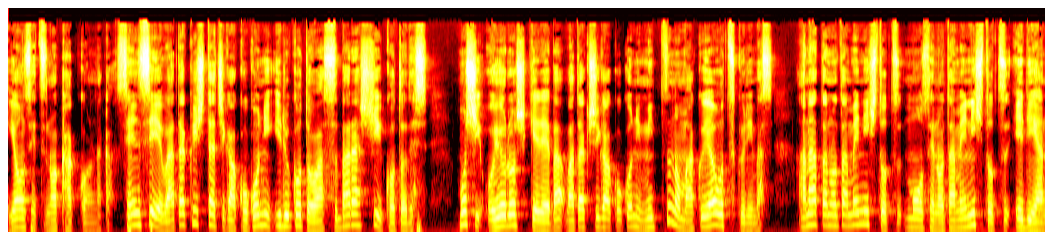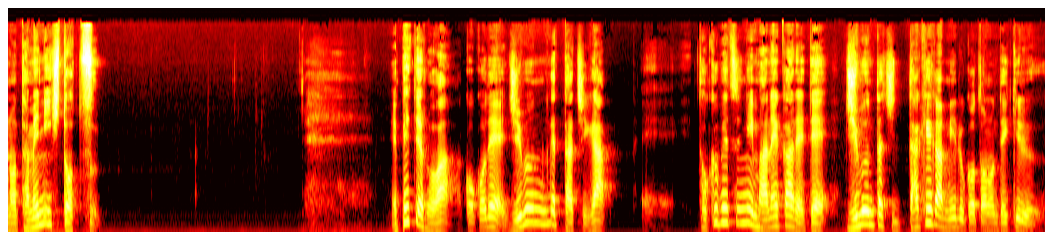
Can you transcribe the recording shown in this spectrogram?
4節の括弧の中、先生、私たちがここにいることは素晴らしいことです。もしおよろしければ、私がここに3つの幕屋を作ります。あなたのために1つ、モーセのために1つ、エリアのために1つ。ペテロはここで自分たちが特別に招かれて自分たちだけが見ることのできる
